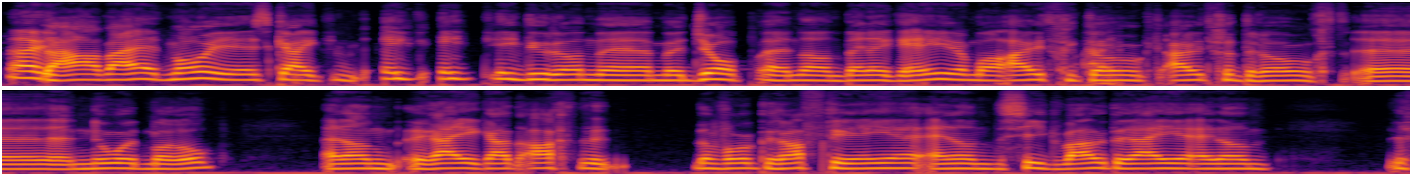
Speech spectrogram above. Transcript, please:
Nee. Ja, maar het mooie is, kijk, ik, ik, ik doe dan eh, mijn job en dan ben ik helemaal uitgekookt, uitgedroogd, noem het maar op. En dan rij ik uit achter, dan word ik eraf gereden en dan zie ik Wout rijden en dan...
